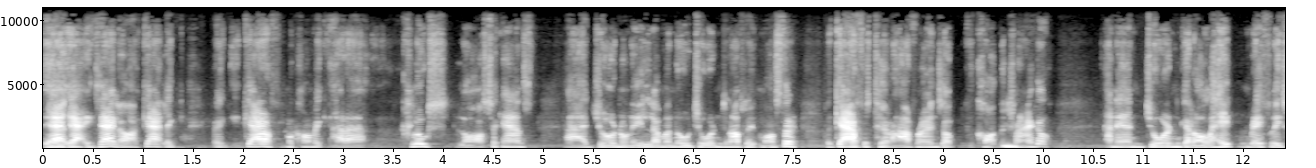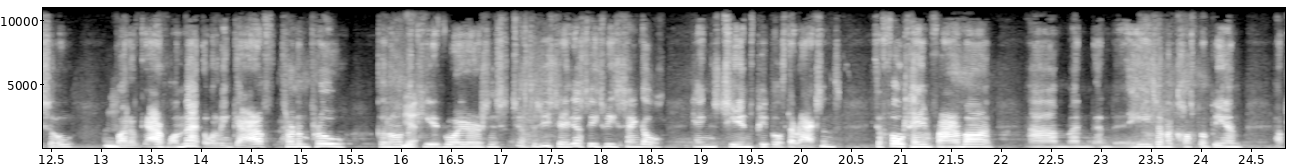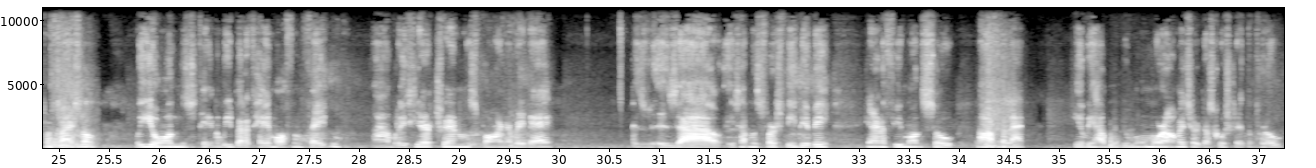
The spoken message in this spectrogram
Yeah, yeah, exactly. Oh, God, like, like Gareth McCormick had a close loss against uh, Jordan O'Neill. I, mean, I know Jordan's an absolute monster, but Gareth was two and a half rounds up, caught in the mm. triangle, and then Jordan got all the hate, and rightfully so. Mm. But if Gareth won that, it would have been Gareth turning pro, going on yeah. the Cage Warriors. It's just as you say, just these wee single things change people's directions. He's a full time fireman, um, and, and he's on the cusp of being a professional. We one's taking a wee bit of time off from fighting um, but he's here training and sparring every day. He's, he's, uh, he's having his first VBB here in a few months. So after that, he'll be having maybe one more amateur, just go straight to pro.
